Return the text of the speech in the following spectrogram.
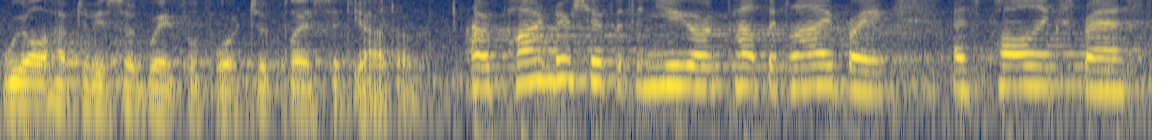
We all have to be so grateful for it took place at Yaddo. Our partnership with the New York Public Library, as Paul expressed,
